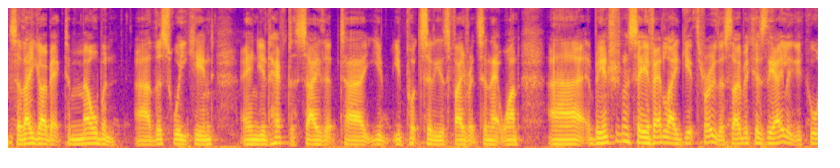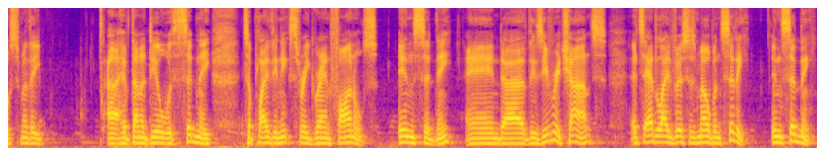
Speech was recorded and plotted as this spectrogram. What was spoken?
so they go back to Melbourne. Uh, this weekend, and you'd have to say that uh, you'd, you'd put City as favourites in that one. Uh, it'd be interesting to see if Adelaide get through this, though, because the A League, of course, Smithy, uh, have done a deal with Sydney to play their next three grand finals in Sydney, and uh, there's every chance it's Adelaide versus Melbourne City in Sydney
